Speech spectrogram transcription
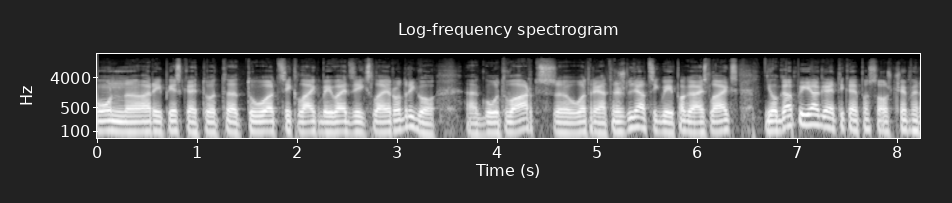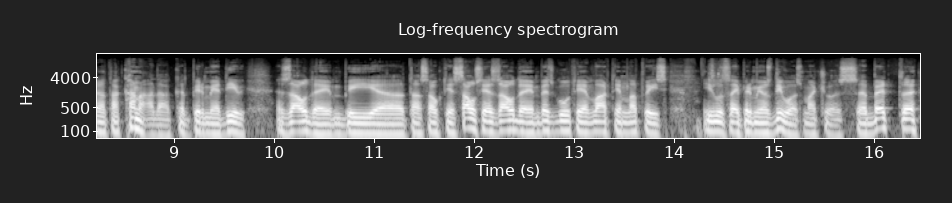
un arī pieskaitot to, cik laika bija vajadzīgs, lai Rodrigo gūtu vārtus otrajā trešdaļā, cik bija pagājis laiks. Ilgāk bija jāgaida tikai pasaules čempionātā Kanādā, kad pirmie divi zaudējumi bija tā sauktie sausie zaudējumi bez gūtiem vārtiem Latvijas izlasēja pirmajos divos mačos. Bet eh,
